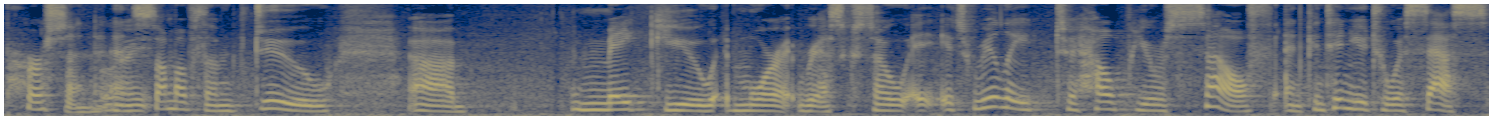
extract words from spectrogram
person. And some of them do uh, make you more at risk. So it's really to help yourself and continue to assess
